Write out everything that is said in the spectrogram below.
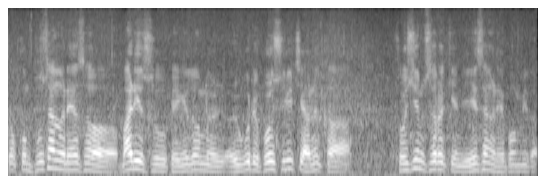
조금 부상을 해서 마리수 병해돔을 얼굴에 볼 수 있지 않을까 조심스럽게 이제 예상을 해봅니다.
